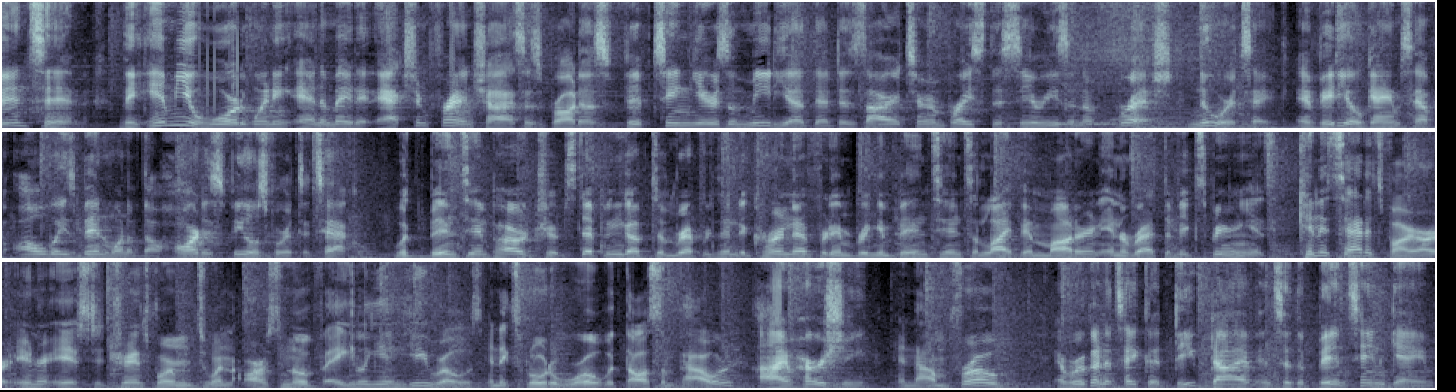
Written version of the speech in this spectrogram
Ben 10, the Emmy award winning animated action franchise has brought us 15 years of media that desired to embrace the series in a fresh, newer take, and video games have always been one of the hardest fields for it to tackle. With Ben 10 Power Trip stepping up to represent the current effort in bringing Ben 10 to life in modern interactive experience, can it satisfy our inner itch to transform into an arsenal of alien heroes and explore the world with awesome power? I'm Hurshie, And I'm Fro. And we're going to take a deep dive into the Ben 10 game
